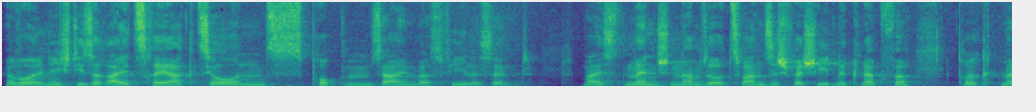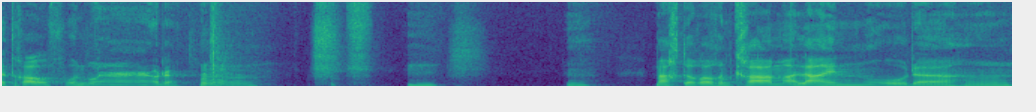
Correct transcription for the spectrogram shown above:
Wir wollen nicht diese Reizreaktionspuppen sein, was viele sind. Die meisten Menschen haben so 20 verschiedene Knöpfe, drückt man drauf und oder mach doch euren Kram allein oder hm,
